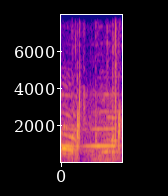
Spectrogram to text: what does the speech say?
Yeah.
